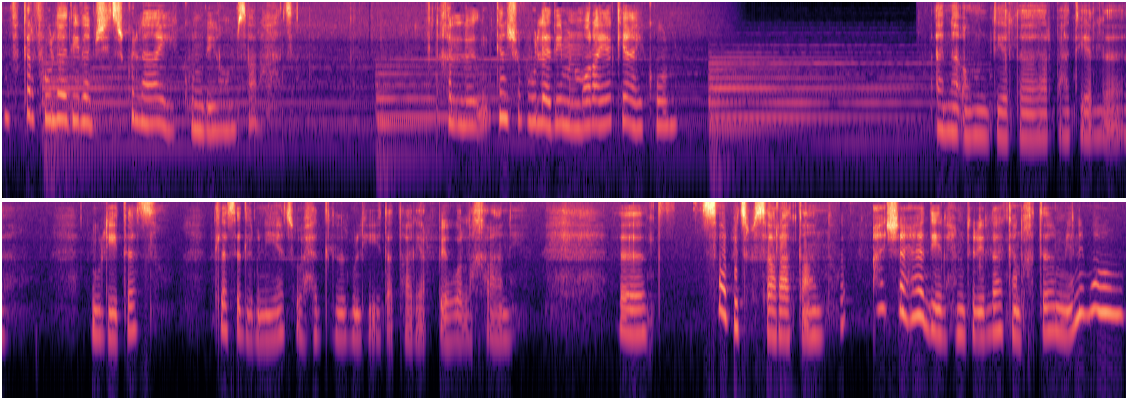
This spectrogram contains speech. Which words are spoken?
كنفكر في ولادي إلا مشيت شكون غيكون بهم صراحة؟ كنخل كنشوف ولادي من مورايا كي غيكون. أنا أم ديال اربعه ديال الوليدات. ثلاثة د البنيات وواحد الوليد عطالي ربي هو الأخراني. صابت بسرطان عايشة عادي الحمد لله كنخدم يعني مو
